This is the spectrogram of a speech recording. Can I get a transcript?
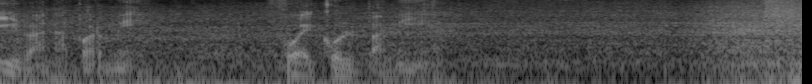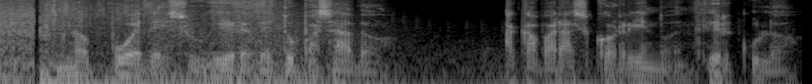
Iban a por mí. Fue culpa mía. No puedes huir de tu pasado. Acabarás corriendo en círculo.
